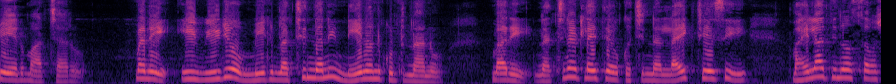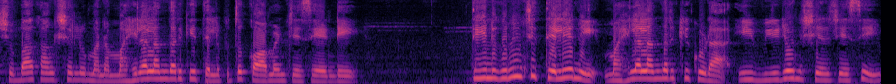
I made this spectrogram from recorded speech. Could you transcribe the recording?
పేరు మార్చారు. మరి ఈ వీడియో మీకు నచ్చిందని నేను అనుకుంటున్నాను మరి నచ్చినట్లయితే ఒక చిన్న లైక్ చేసి మహిళా దినోత్సవ శుభాకాంక్షలు మన మహిళలందరికీ తెలుపుతూ కామెంట్ చేసేయండి. దీని గురించి తెలియని మహిళలందరికీ కూడా ఈ వీడియోని షేర్ చేసి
